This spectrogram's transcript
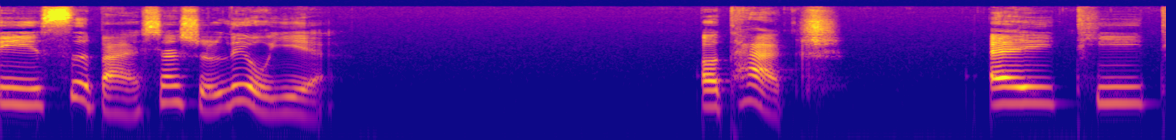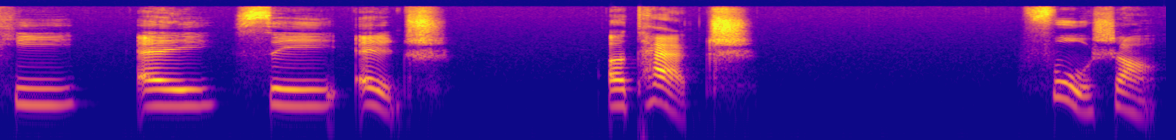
第四百三十六页。attach，a t t a c h，attach，附上，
